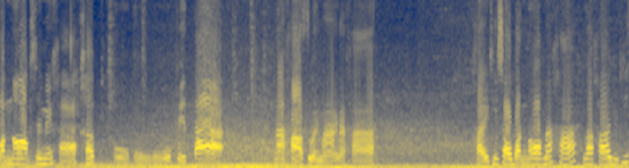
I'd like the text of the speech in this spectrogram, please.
บอลนอกใช่ไหมคะครับโอ้โหเฟสต้านะคะสวยมากนะคะ ใครที่ชอบบอลนอกนะคะ ราคาอยู่ที่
